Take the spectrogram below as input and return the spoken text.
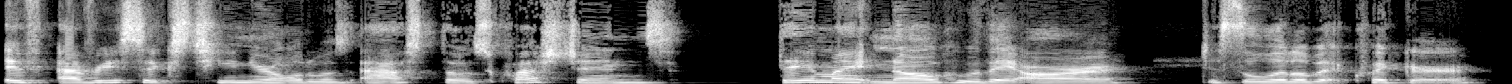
if every 16 year old was asked those questions they might know who they are just a little bit quicker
